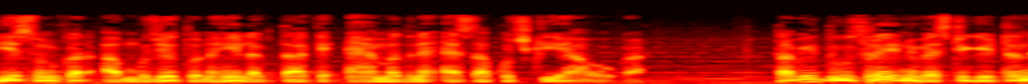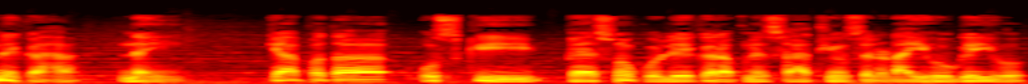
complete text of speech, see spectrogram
ये सुनकर अब मुझे तो नहीं लगता कि अहमद ने ऐसा कुछ किया होगा। तभी दूसरे इन्वेस्टिगेटर ने कहा, नहीं, क्या पता उसकी पैसों को लेकर अपने साथियों से लड़ाई हो गई हो,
